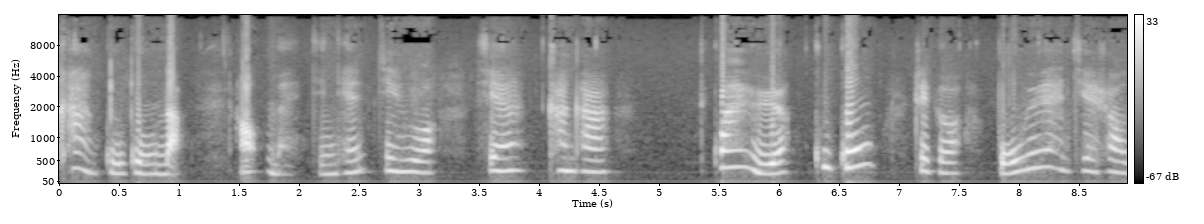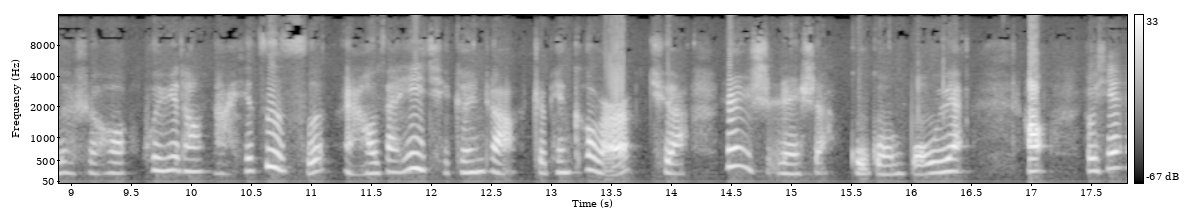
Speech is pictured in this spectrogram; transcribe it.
看故宫的。好，我们今天进入，先看看关于故宫这个。博物院介绍的时候会遇到哪些字词？然后再一起跟着这篇课文去认识认识故宫博物院。好，首先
